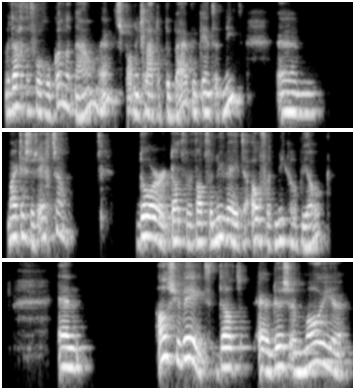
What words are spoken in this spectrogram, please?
we dachten vroeger, hoe kan dat nou? Hè? Spanning slaat op de buik, wie kent het niet? Um, maar het is dus echt zo. Doordat we wat we nu weten over het microbioom. En als je weet dat er dus een mooie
